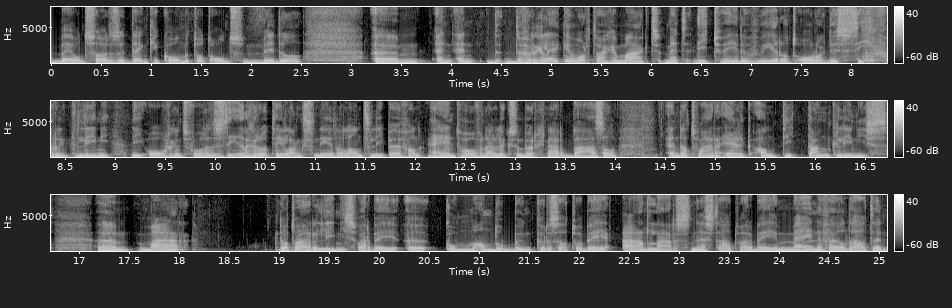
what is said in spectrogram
bij ons zouden ze denk ik komen tot ons middel. Um, en en de, de, vergelijking wordt dan gemaakt met die Tweede Wereldoorlog, de Siegfried-linie, die overigens voor een zeer groot deel langs Nederland liep. Hè, van mhm. Eindhoven naar Luxemburg naar Basel. En dat waren eigenlijk antitanklinies. Um, maar dat waren linies waarbij je uh, commandobunkers had, waarbij je adelaarsnesten had, waarbij je mijnenvelden had. En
